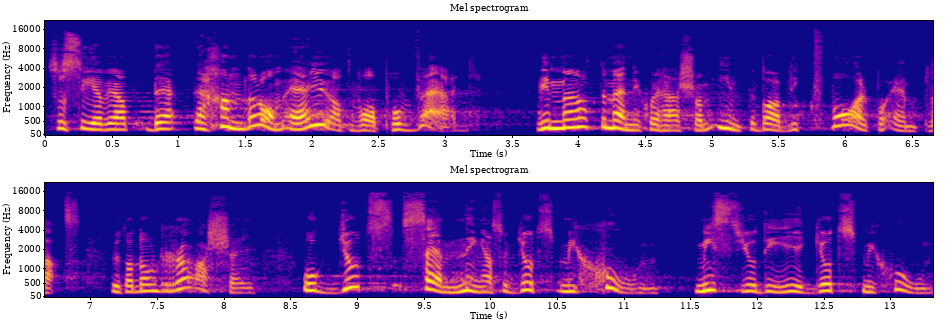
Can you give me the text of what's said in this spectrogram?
så ser vi att det det handlar om är ju att vara på väg. Vi möter människor här som inte bara blir kvar på en plats, utan de rör sig. Och Guds sändning, alltså Guds mission, missio dei, Guds mission,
